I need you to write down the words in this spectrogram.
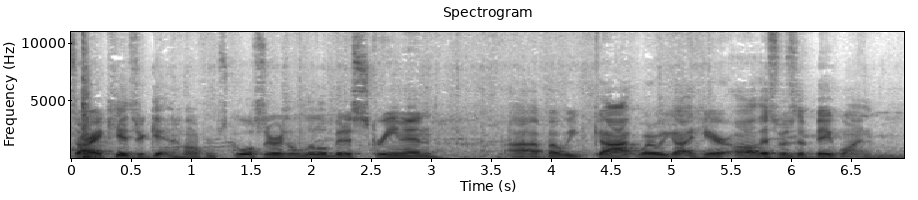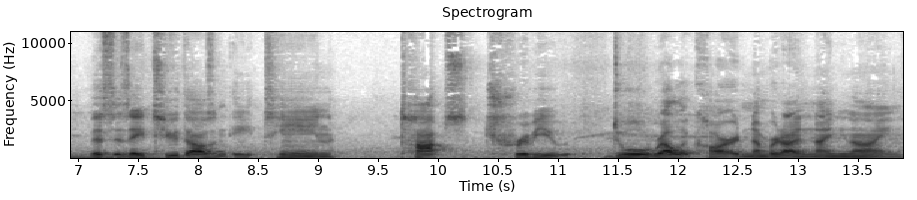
Sorry, kids are getting home from school, so there's a little bit of screaming. Uh, but we got, what do we got here? Oh, this was a big one. This is a 2018 Topps Tribute Dual Relic card numbered out of 99.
